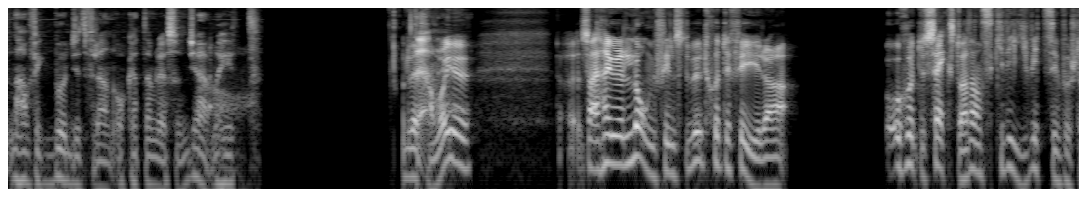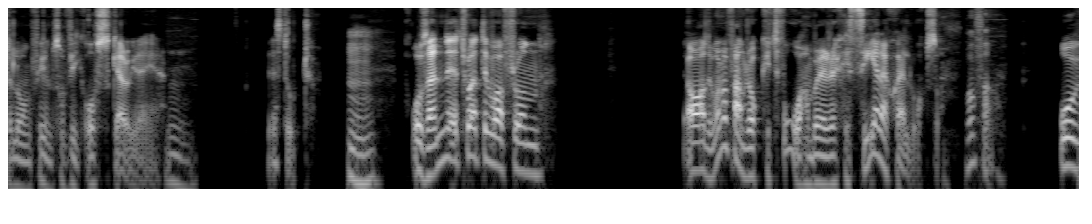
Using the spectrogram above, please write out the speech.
när han fick budget för den och att den blev så jävla Ja. hit. Och du vet, han var ju... Så han gjorde långfilmsdebut 74 och 76 då hade han skrivit sin första långfilm som fick Oscar och grejer. Mm. Det är stort. Mm. Och sen jag tror jag att det var från... Ja, det var nog fan Rocky 2 han började regissera själv också. Vad fan. Och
